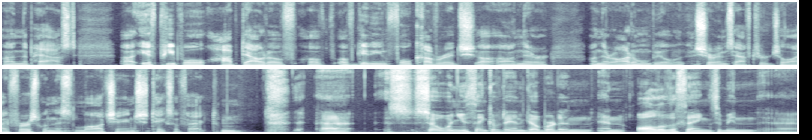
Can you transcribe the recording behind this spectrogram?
in the past uh, if people opt out of, of, of getting full coverage uh, on their on their automobile insurance after July 1st when this law change takes effect. Uh, so when you think of Dan Gilbert and, and all of the things, I mean, uh,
